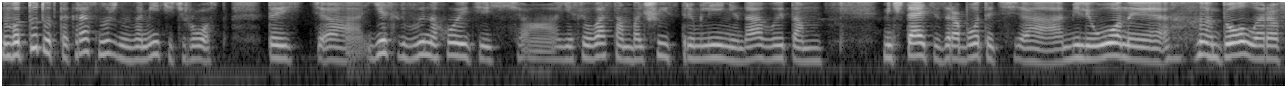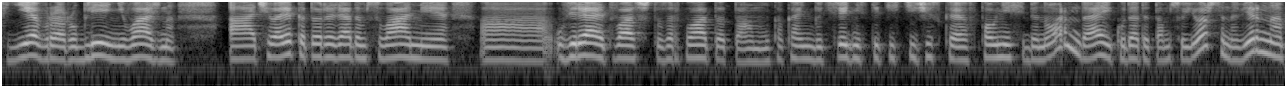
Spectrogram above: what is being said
но вот тут вот как раз нужно заметить рост. То есть, а, если вы находитесь, а, если у вас там большие стремления, да, вы там мечтаете заработать а, миллионы долларов, евро, рублей, неважно, а человек, который рядом с вами, уверяет вас, что зарплата там какая-нибудь среднестатистическая вполне себе норм, да, и куда ты там суешься, наверное,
